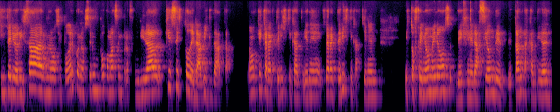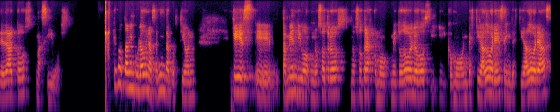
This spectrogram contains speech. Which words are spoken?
interiorizarnos y poder conocer un poco más en profundidad qué es esto de la Big Data, ¿Qué, características tienen estos fenómenos de generación de, tantas cantidades de datos masivos? Eso está vinculado a una segunda cuestión, que es, eh, también digo, nosotros, nosotras como metodólogos y, como investigadores e investigadoras,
